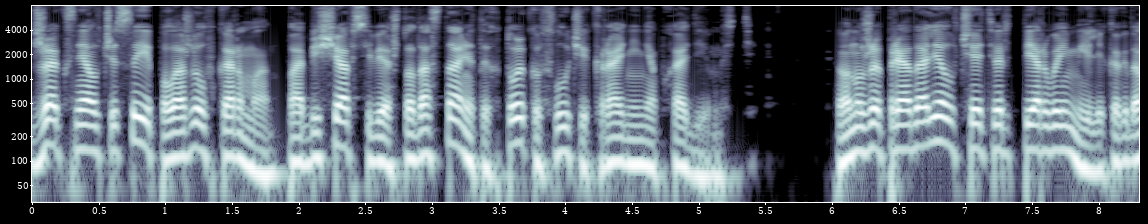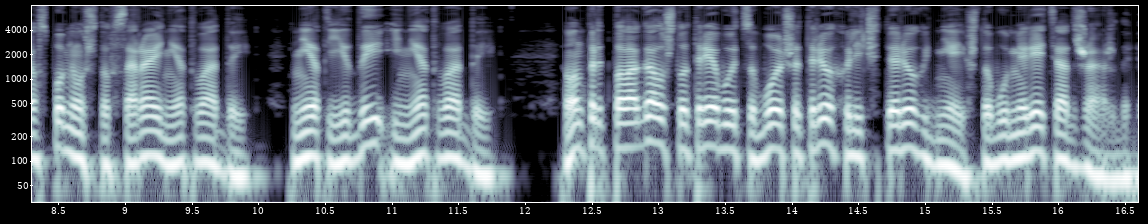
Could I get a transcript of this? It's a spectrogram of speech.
Джек снял часы и положил в карман, пообещав себе, что достанет их только в случае крайней необходимости. Он уже преодолел четверть первой мили, когда вспомнил, что в сарае нет воды, нет еды и нет воды. Он предполагал, что требуется больше трех или четырех дней, чтобы умереть от жажды.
